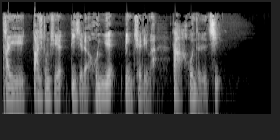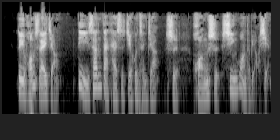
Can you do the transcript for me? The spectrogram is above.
她与大学同学缔结了婚约，并确定了大婚的日期。对于皇室来讲，第三代开始结婚成家是皇室兴旺的表现。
